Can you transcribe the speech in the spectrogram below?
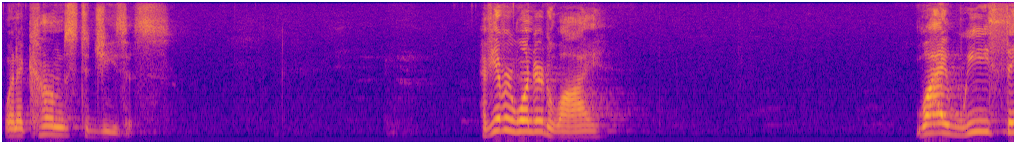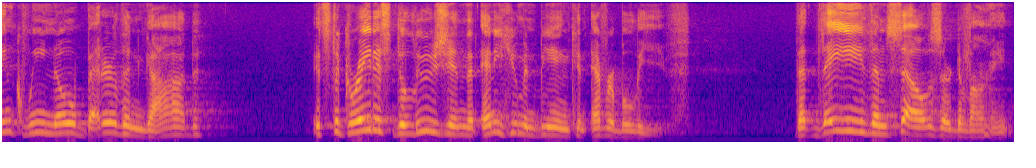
when it comes to Jesus. Have you ever wondered why? Why we think we know better than God? It's the greatest delusion that any human being can ever believe that they themselves are divine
